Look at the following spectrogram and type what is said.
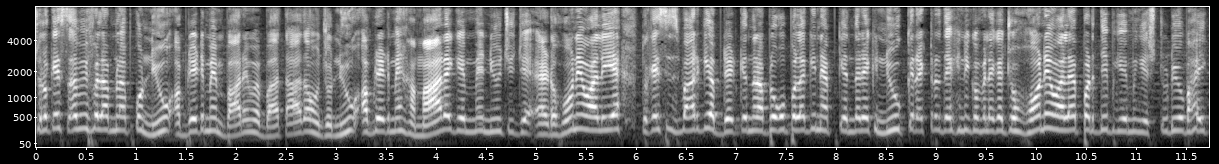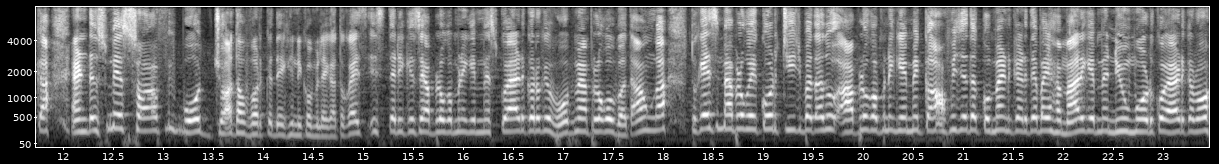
चलो कैसे अभी फ़िलहाल मैं आपको न्यू अपडेट में बारे में बताता हूँ। जो न्यू अपडेट में हमारे गेम में न्यू चीज़ें ऐड होने वाली है तो कैसे इस बार की अपडेट के अंदर आप लोगों को प्लग इन ऐप के अंदर एक न्यू करेक्टर देखने को मिलेगा जो होने वाला है प्रदीप गेमिंग स्टूडियो भाई का एंड उसमें काफ़ी बहुत ज़्यादा वर्क देखने को मिलेगा। तो कैसे इस तरीके से आप लोग अपने गेम में इसको ऐड करोगे, वो भी मैं आप लोगों को बताऊँगा। तो कैसे मैं आप लोगों एक और चीज़ बता दूँ, आप लोग अपने गेम में काफ़ी ज़्यादा कमेंट करते भाई, हमारे गेम में न्यू मोड को ऐड करवाओ।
